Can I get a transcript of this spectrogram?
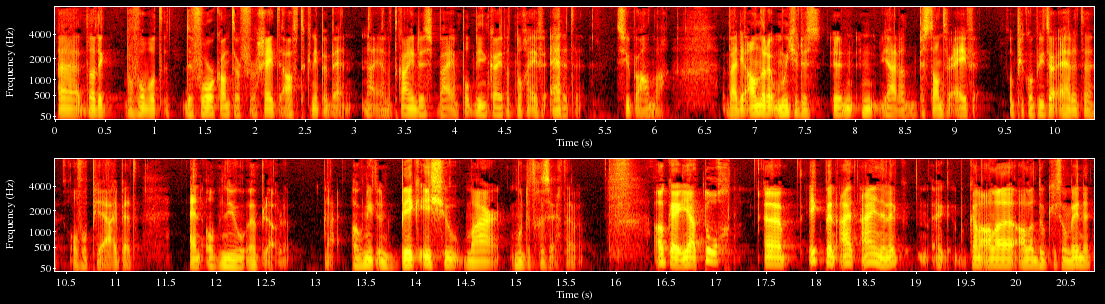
uh, dat ik bijvoorbeeld de voorkant er vergeten af te knippen ben. Nou ja, dat kan je dus bij een Podbean kan je dat nog even editen. Super handig. Bij die andere moet je dus een, een, ja, dat bestand weer even op je computer editen of op je iPad en opnieuw uploaden. Nou, ook niet een big issue, maar ik moet het gezegd hebben. Oké, ja, toch. Uh, ik ben uiteindelijk, ik kan alle, alle doekjes omwinden.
